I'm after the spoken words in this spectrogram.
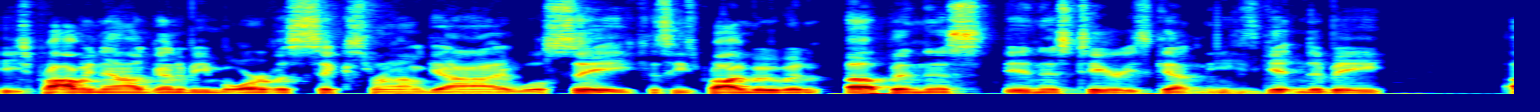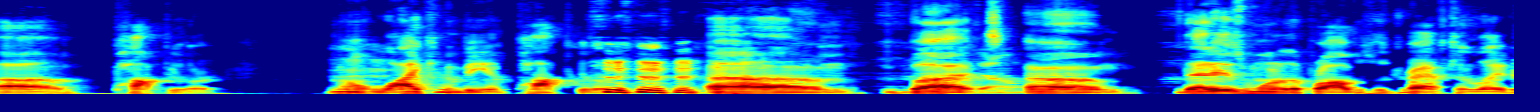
He's probably now going to be more of a sixth round guy. We'll see because he's probably moving up in this in this tier. He's getting he's getting to be uh, popular. I don't Mhm. like him being popular. Um, but um, that is one of the problems with drafting later.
